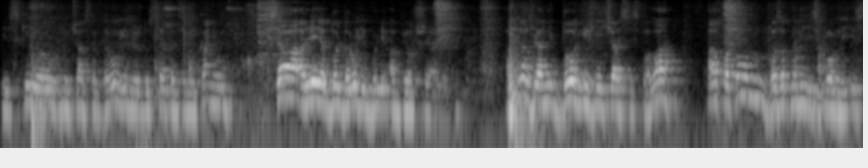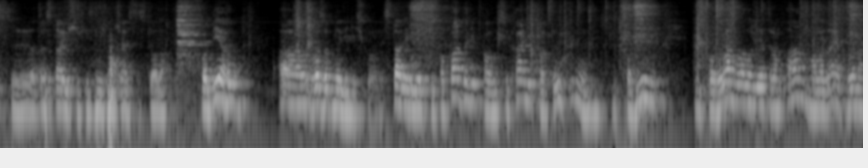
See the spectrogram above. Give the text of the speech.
из Киева в участок дороги между Степанцем и Каневым. Вся аллея вдоль дороги были обмерзшие орехи. Обмерзли они до нижней части ствола, а потом возобновились кроны из э, отрастающих из нижней части ствола побегов. а возобновились кроны. Старые ветки попадали, поусыхали, потрухли, ну, погнили, и повыламывало ветром, а молодая крона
